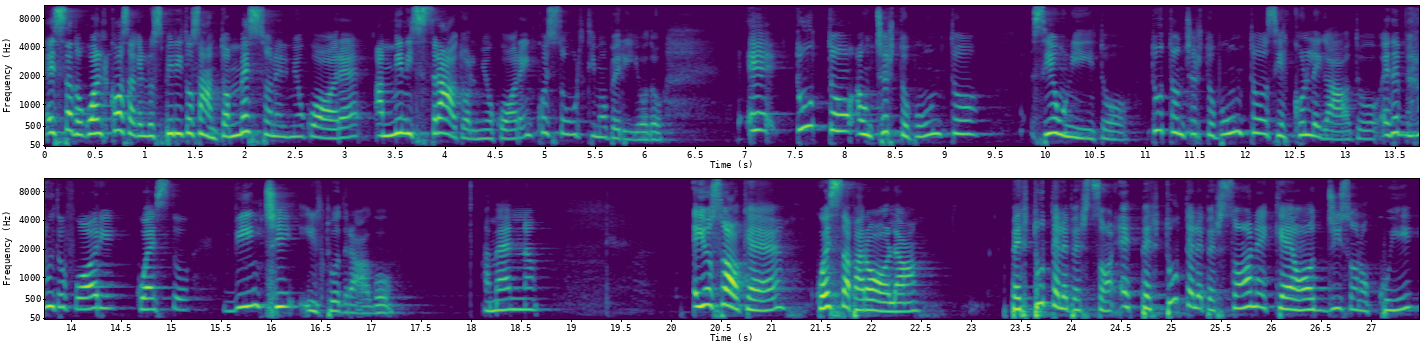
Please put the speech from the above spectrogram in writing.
è stato qualcosa che lo Spirito Santo ha messo nel mio cuore, ha ministrato al mio cuore in questo ultimo periodo. E tutto a un certo punto si è unito, tutto a un certo punto si è collegato ed è venuto fuori questo vinci il tuo drago. Amen. E io so che questa parola per tutte le persone e per tutte le persone che oggi sono qui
